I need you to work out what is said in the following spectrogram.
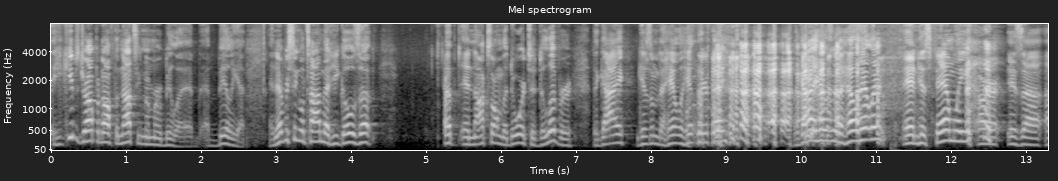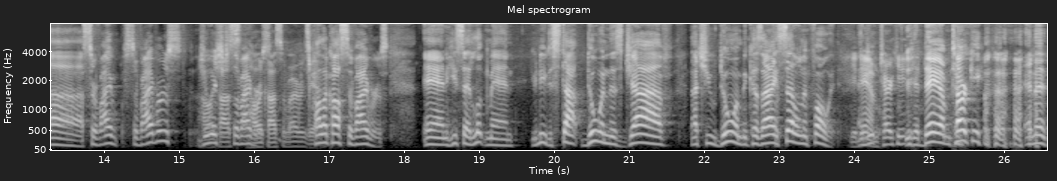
he keeps dropping off the Nazi memorabilia, and every single time that he goes up up and knocks on the door to deliver, the guy gives him the Hail Hitler thing. the guy has a Hail Hitler, and his family are is uh, uh survive survivors, Jewish Holocaust- survivors, Holocaust survivors, yeah. Holocaust survivors, and he said, "Look, man, you need to stop doing this jive." That you doing because I ain't settling for it. You damn turkey. You damn turkey. and then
